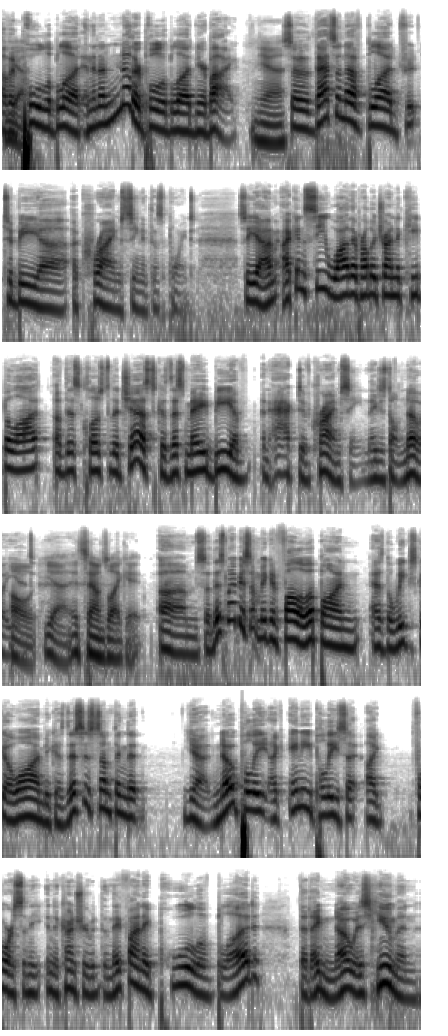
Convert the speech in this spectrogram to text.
of a Yeah. pool of blood, and then another pool of blood nearby. Yeah. So that's enough blood f- to be uh, a crime scene at this point. So yeah, I'm, I can see why they're probably trying to keep a lot of this close to the chest because this may be a, an active crime scene. They just don't know it Oh, yet. yeah, it sounds like it. Um, so this might be something we can follow up on as the weeks go on because this is something that, yeah, no police, like any police uh, like force in the in the country, when they find a pool of blood that they know is human,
